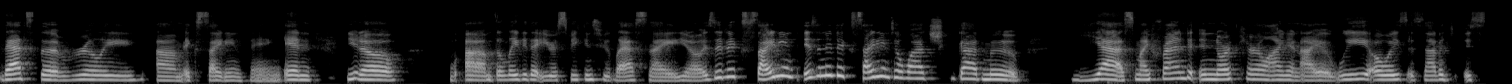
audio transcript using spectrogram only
that's the really um, exciting thing. And, you know, um, the lady that you were speaking to last night, you know, is it exciting? Isn't it exciting to watch God move? Yes, my friend in North Carolina and I, we always, it's not a, it's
